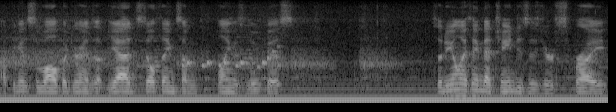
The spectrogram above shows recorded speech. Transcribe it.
Up against the wall, put your hands up. Yeah, it still thinks I'm playing as Lucas. So the only thing that changes is your sprite.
